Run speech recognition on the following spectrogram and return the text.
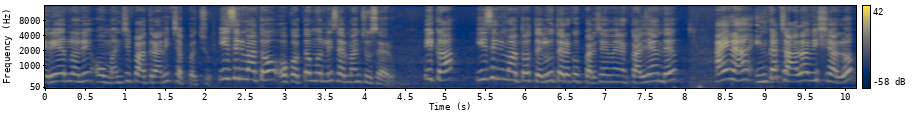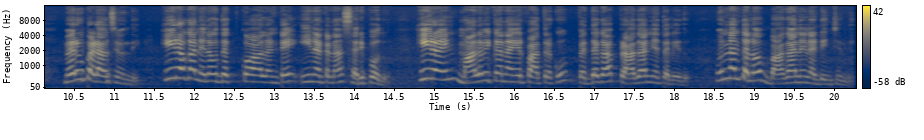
కెరియర్లోనే ఓ మంచి పాత్ర అని చెప్పొచ్చు. ఈ సినిమాతో ఓ కొత్త మురళీ శర్మని చూశారు. ఇక ఈ సినిమాతో తెలుగు తెరకు పరిచయమైన కళ్యాణ్ దేవ్ ఆయన ఇంకా చాలా విషయాల్లో మెరుగుపడాల్సి ఉంది. హీరోగా నిలవదెక్కుకోవాలంటే ఈ నటన సరిపోదు. హీరోయిన్ మాలవిక నాయర్ పాత్రకు పెద్దగా ప్రాధాన్యత లేదు. ఉన్నంతలో బాగానే నటించింది.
